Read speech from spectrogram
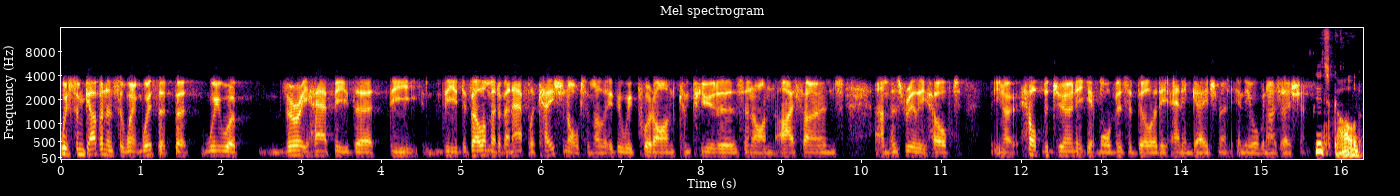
with some governance that went with it, but we were very happy that the the development of an application ultimately that we put on computers and on iPhones um, has really helped you know help the journey get more visibility and engagement in the organization. It's gold,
